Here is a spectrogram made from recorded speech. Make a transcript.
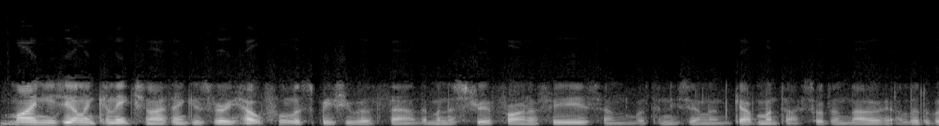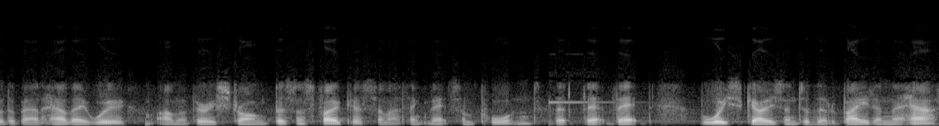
My New Zealand connection, I think, is very helpful, especially with uh, the Ministry of Foreign Affairs and with the New Zealand government. I sort of know a little bit about how they work. I'm a very strong business focus, and I think that's important that that, that voice goes into the debate in the House.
